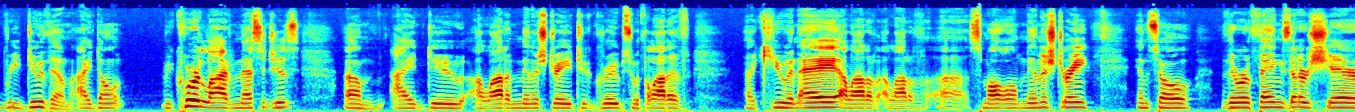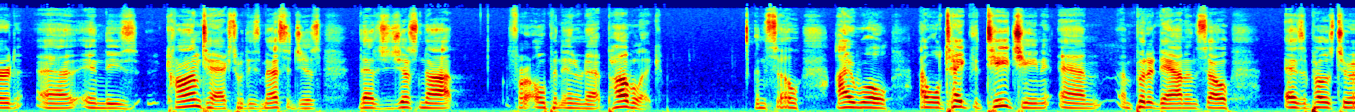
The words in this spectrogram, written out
redo them. I don't record live messages. Um, I do a lot of ministry to groups with a lot of uh, Q and A, a lot of a lot of uh, small ministry, and so there are things that are shared uh, in these contexts with these messages that's just not for open internet public. And so I will I will take the teaching and, and put it down. And so as opposed to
